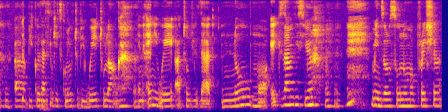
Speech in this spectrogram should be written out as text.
uh, because I think it's going to be way too long. and anyway, I told you that no more exam this year means also no more pressure.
